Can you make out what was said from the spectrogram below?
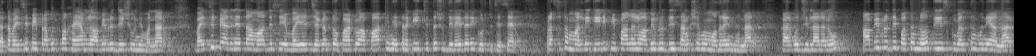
గత వైసీపీ ప్రభుత్వ హయాంలో అభివృద్ధి శూన్యమన్నారు. వైసీపీ అధినేత మాజీ సీఎం వైఎస్ జగన్తో పాటు ఆ పార్టీ నేతలకి చిత్తశుద్ధి లేదని గుర్తు చేశారు. ప్రస్తుతం మళ్ళీ టీడీపీ పాలనలో అభివృద్ధి సంక్షేమం మొదలైందన్నారు. కరువు జిల్లాలను అభివృద్ధి పథంలో తీసుకువెళ్తామని అన్నారు.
